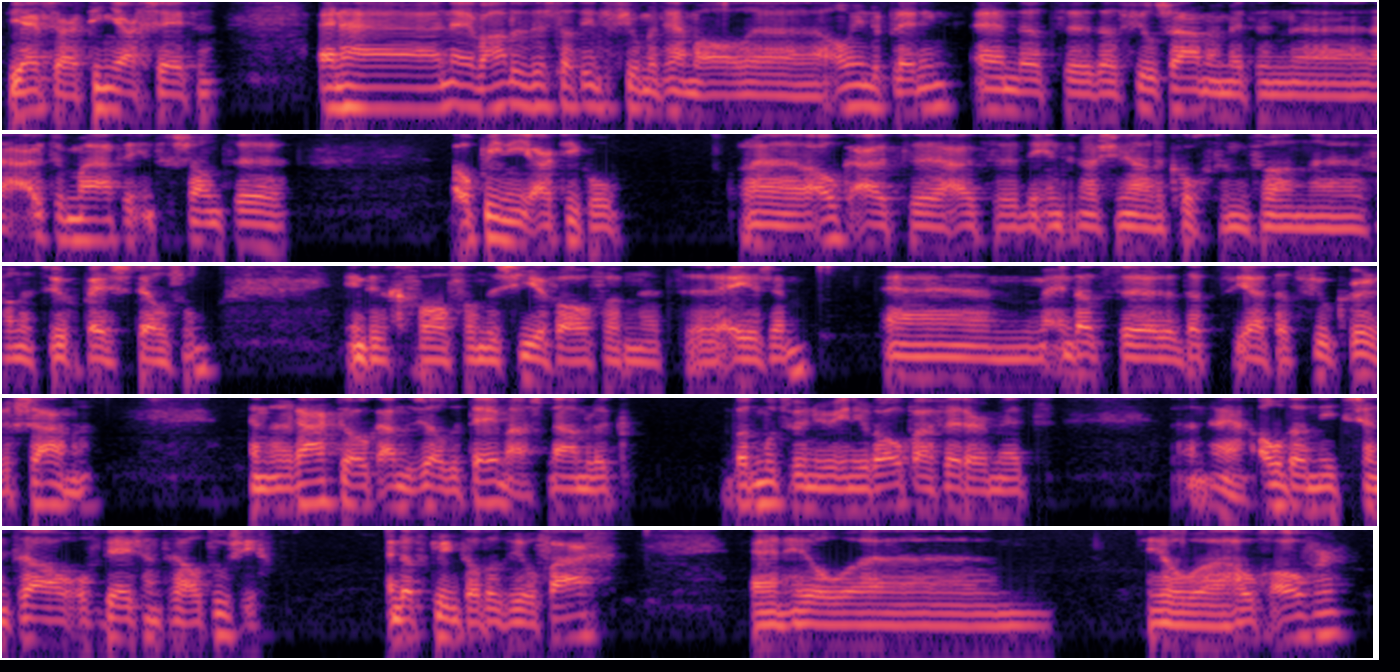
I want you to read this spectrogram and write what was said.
die heeft daar tien jaar gezeten. En uh, nee, we hadden dus dat interview met hem al, uh, al in de planning. En dat, uh, dat viel samen met een uitermate interessante opinieartikel. ook uit, uit de internationale krochten van, van het Europese stelsel. In dit geval van de CFO van het ESM. Um, en dat, dat, ja, dat viel keurig samen. En raakte ook aan dezelfde thema's, namelijk wat moeten we nu in Europa verder met nou ja, al dan niet centraal of decentraal toezicht. En dat klinkt altijd heel vaag en heel, ehm, heel hoog over.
